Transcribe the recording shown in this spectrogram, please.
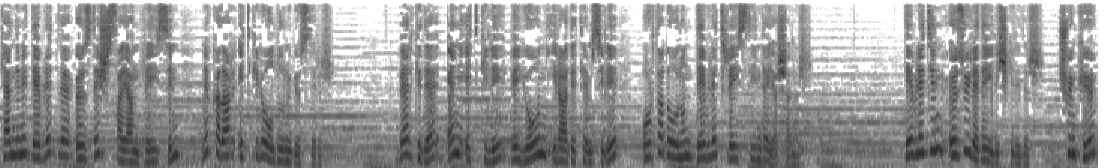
kendini devletle özdeş sayan reisin ne kadar etkili olduğunu gösterir. Belki de en etkili ve yoğun irade temsili Orta Doğu'nun devlet reisliğinde yaşanır. Devletin özüyle de ilişkilidir. Çünkü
